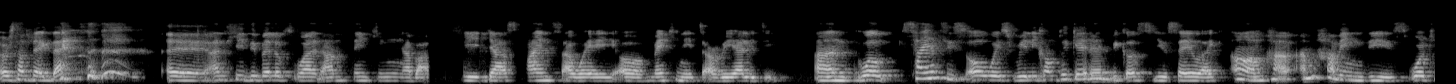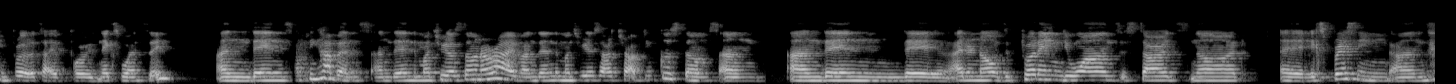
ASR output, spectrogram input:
or something like that. uh, and he develops what I'm thinking about. He just finds a way of making it a reality. And well, science is always really complicated because you say like, oh, I'm, ha- I'm having this working prototype for next Wednesday. And then something happens and then the materials don't arrive and then the materials are trapped in customs and and then the I don't know the protein you want starts not uh, expressing and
